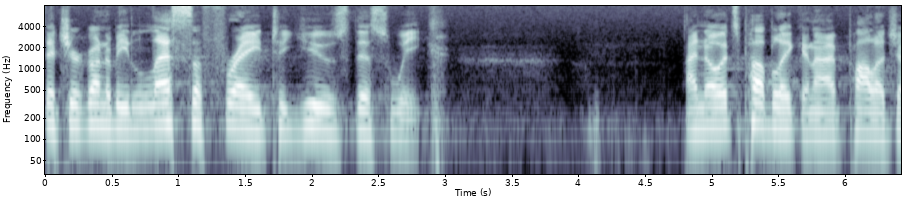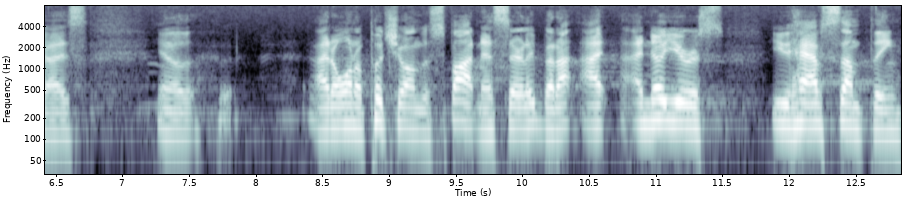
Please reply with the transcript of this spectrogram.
that you're going to be less afraid to use this week. I know it's public, and I apologize. You know, I don't want to put you on the spot necessarily, but I, I, I know you're, you have something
